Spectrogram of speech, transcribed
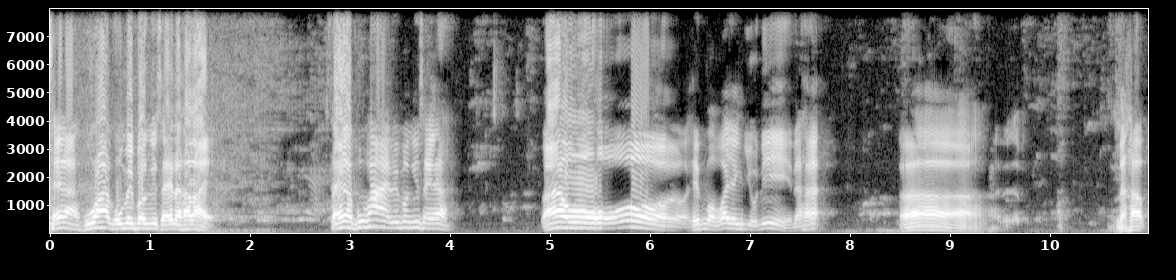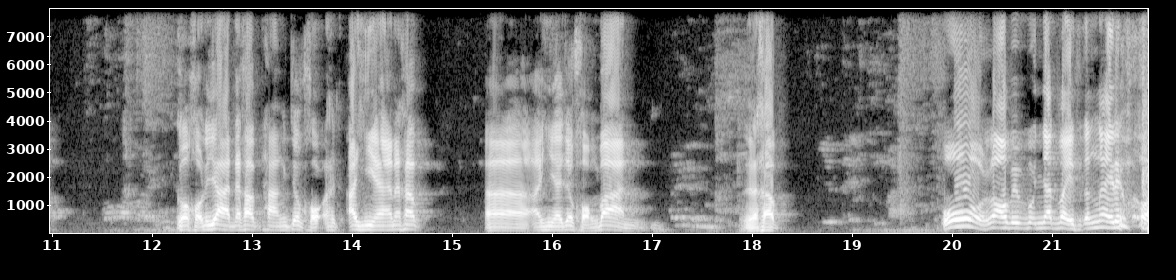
ใช่ละผู้ว่าผมไปเบิ้งอยู่ใส่ละครับไอ้ใส่ละผู้ว่าไปเบิ้งอยู่ใส่ละอ้าโอ้โหเห็นบอกว่ายังอยู่นี่นะฮะอ่านะครับ ก็ขออนุญาตนะครับ ทางเจ้าของอาเฮียนะครับอ่าอาเฮียเจ้าของบ้านนะครับ โอ้เราเอาไปยัดไว้ตั้งในได้พอ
